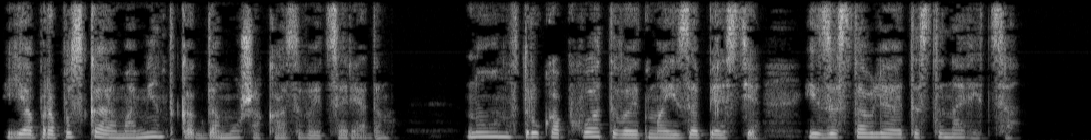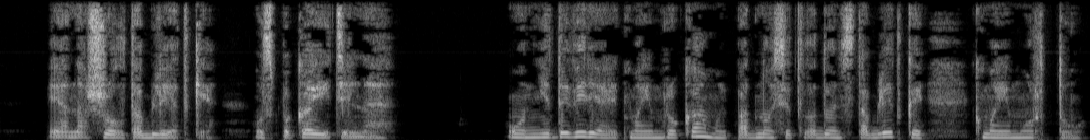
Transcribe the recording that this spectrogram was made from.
Я пропускаю момент, когда муж оказывается рядом. Но он вдруг обхватывает мои запястья и заставляет остановиться. Я нашел таблетки, успокоительное. Он не доверяет моим рукам и подносит ладонь с таблеткой к моему рту.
